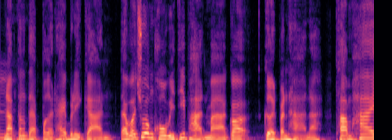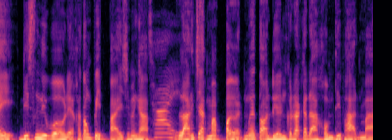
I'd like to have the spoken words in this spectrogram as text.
มนับตั้งแต่เปิดให้บริการ แต่ว่าช่วงโควิดที่ผ่านมาก็ เกิดปัญหานะทำให้ดิสนีย์เวิลด์เนี่ยเขาต้องปิดไปใช่ไหมครับ ใช่ หลังจากมาเปิดเมื่อตอนเดือนกรกฎาคมที่ผ่านมา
